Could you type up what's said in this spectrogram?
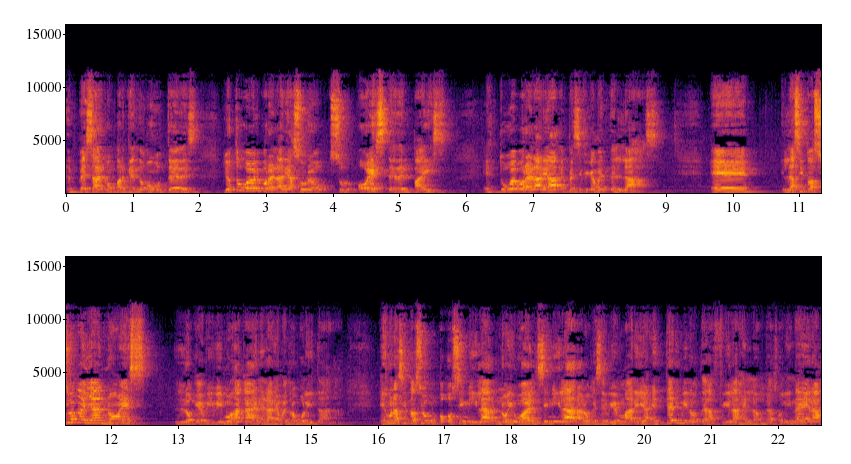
empezar compartiendo con ustedes. Yo estuve hoy por el área sur, suroeste del país. Estuve por el área específicamente en Lajas. Eh, la situación allá no es lo que vivimos acá en el área metropolitana. Es una situación un poco similar, no igual, similar a lo que se vio en María en términos de las filas en las gasolineras,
